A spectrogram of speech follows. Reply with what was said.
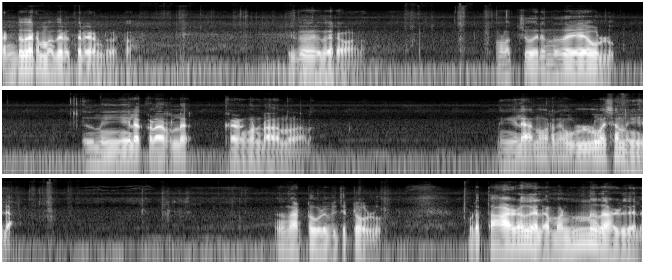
രണ്ട് തരം മധുരത്തലയുണ്ട് കേട്ടോ. ഇതൊരു തരമാണ്. മുളച്ച് വരുന്നതേ ഉള്ളൂ. ഇത് നീല കളറിൽ കിഴങ്ങുണ്ടാകുന്നതാണ്. നീല എന്ന് പറഞ്ഞാൽ ഉൾവശം നീല. അത് നട്ടു പിടിപ്പിച്ചിട്ടേ ഉള്ളൂ. ഇവിടെ താഴുകല മണ്ണ് താഴുകല.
